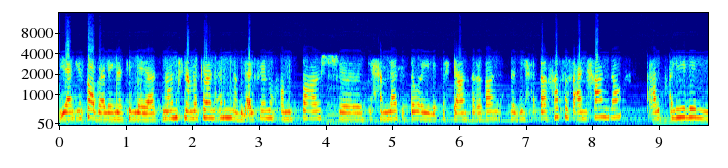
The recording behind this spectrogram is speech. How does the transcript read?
يعني صعب علينا كلياتنا. نحن ما كان عندنا بال 2015 في حملات التوعية اللي بتحكي عن سرطان الثدي حتى نخفف عن حالنا على القليل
